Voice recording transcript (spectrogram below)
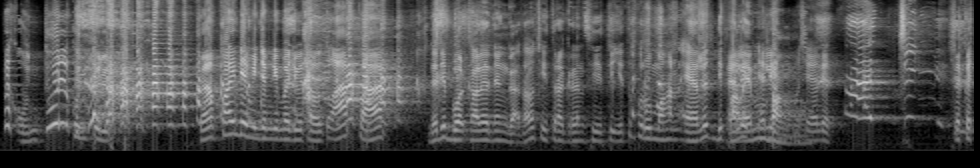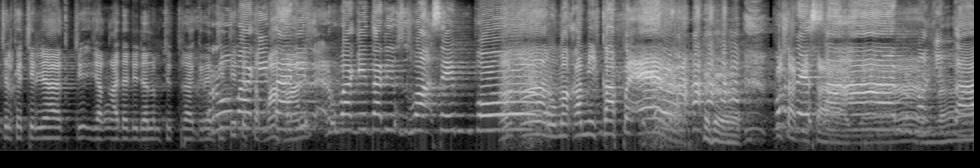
Eh, kuntul, kuntul. Ngapain dia minjem 5 juta untuk apa? Jadi buat kalian yang nggak tahu Citra Grand City itu perumahan elit di Elit, elit, Palembang. masih elit. Sekecil-kecilnya ci- yang ada di dalam Citra Grand City Rumah tetap kita mahal. di rumah kita di Swak Sempo. Ah, rumah kami KPR. Perdesaan rumah kita.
